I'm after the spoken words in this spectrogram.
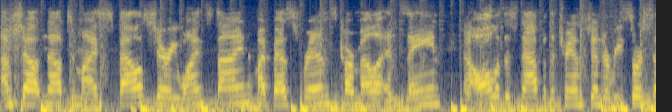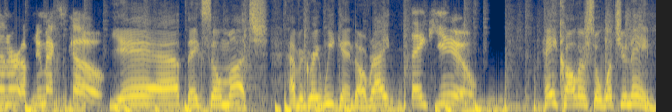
I'm shouting out to my spouse, Sherry Weinstein, my best friends, Carmela and Zane, and all of the staff at the Transgender Resource Center of New Mexico. Yeah, thanks so much. Have a great weekend, all right? Thank you. Hey, caller, so what's your name?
